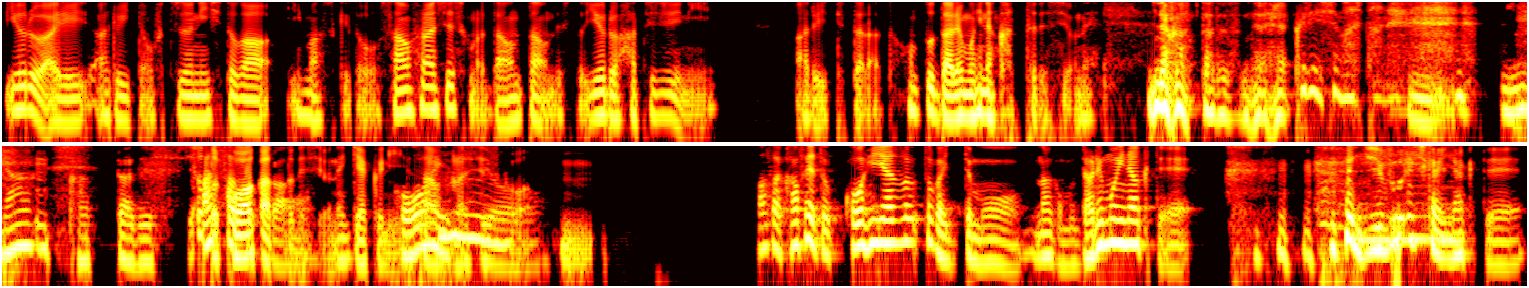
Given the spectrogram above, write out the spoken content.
夜歩い歩いても普通に人がいますけど、サンフランシスコのダウンタウンですと夜8時に歩いてたら、本当誰もいなかったですよね。いなかったですびっね。くりしましたね。うん、いなかったですしちょっと怖かったですよね、逆に、サ怖ンフランいですよシスコは。うん、朝カフェとコーヒー屋とか行っても、なんかもう誰もいなくて、自分しかいなくて、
